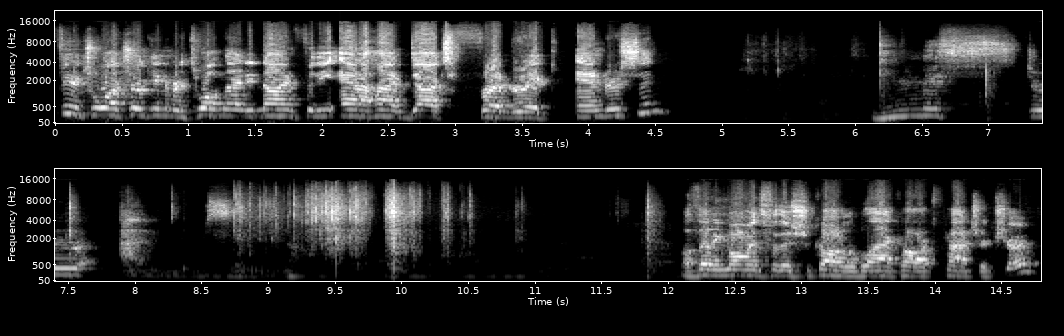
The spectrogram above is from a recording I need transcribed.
Future Watch rookie number 1299 for the Anaheim Ducks, Frederik Andersen. Mr. Anderson. Authentic moments for the Chicago Blackhawks, Patrick Sharp.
